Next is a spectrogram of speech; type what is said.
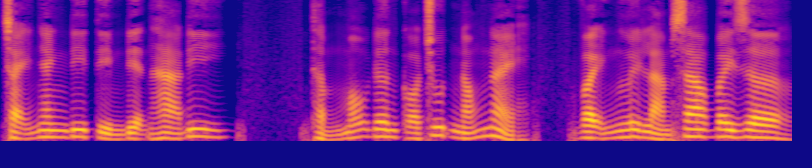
Chạy nhanh đi tìm điện hạ đi. Thẩm mẫu đơn có chút nóng nảy, vậy ngươi làm sao bây giờ?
